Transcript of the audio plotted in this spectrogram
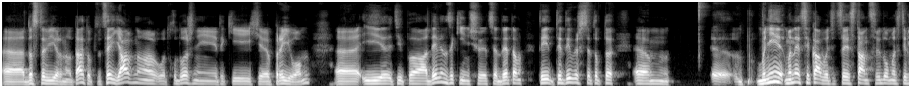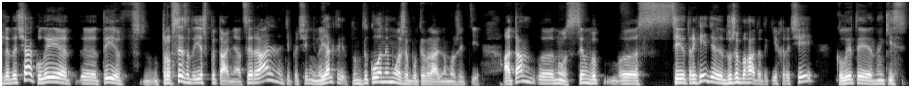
е, достовірну. Так? Тобто, це явно от, художній такий прийом. Е, і, типу, а де він закінчується? Де там ти, ти дивишся? Тобто, ем, мені, мене цікавить цей стан свідомості глядача, коли е, ти про все задаєш питання: а це реально, типу, чи ні? Ну як ти ну, такого не може бути в реальному житті? А там, е, ну, з цим е, з цією трагедією дуже багато таких речей. Коли ти ну, якісь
